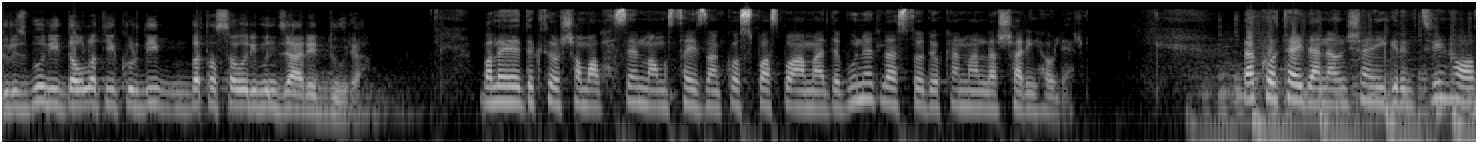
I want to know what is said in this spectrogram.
دروستبوونی دەوڵەتی کوردی بە تەسەوری من جارێ دوورە. بەڵێ دکتۆر شەماڵ حسێن مامۆستای زانکۆ سوپاس بۆ ئامادەبوونت لە ستۆدیۆکانمان لە شاری هەولێر لە کۆتایدا ناونیشانی گرنگترین هەواڵ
